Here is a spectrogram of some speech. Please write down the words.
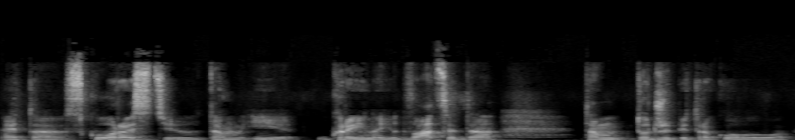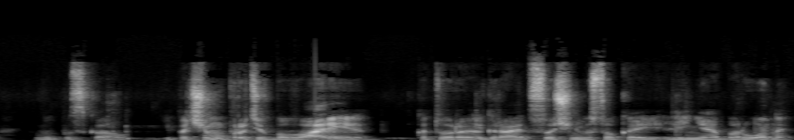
это скорость, э, там и Украина Ю-20, да, там тот же Петраков его выпускал. И почему против Баварии, которая играет с очень высокой линией обороны,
